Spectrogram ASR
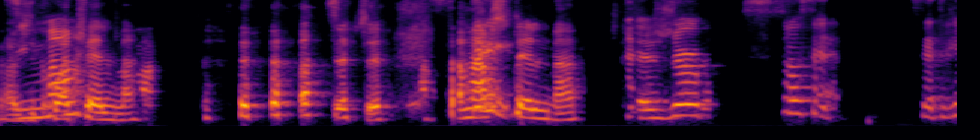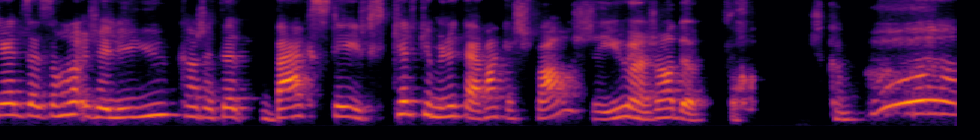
Ah, J'y crois tellement. Ça marche tellement. je te jure, ça, cette, cette réalisation-là, je l'ai eue quand j'étais backstage. Quelques minutes avant que je passe, j'ai eu un genre de. Je suis comme, oh,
